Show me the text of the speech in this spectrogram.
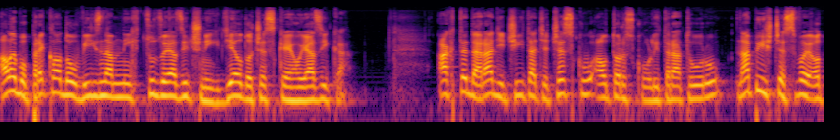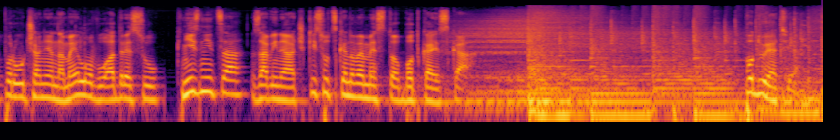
alebo prekladov významných cudzojazyčných diel do českého jazyka. Ak teda radi čítate českú autorskú literatúru, napíšte svoje odporúčania na mailovú adresu kniznica zavináč kisuckenovmesto.sk Podujatia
